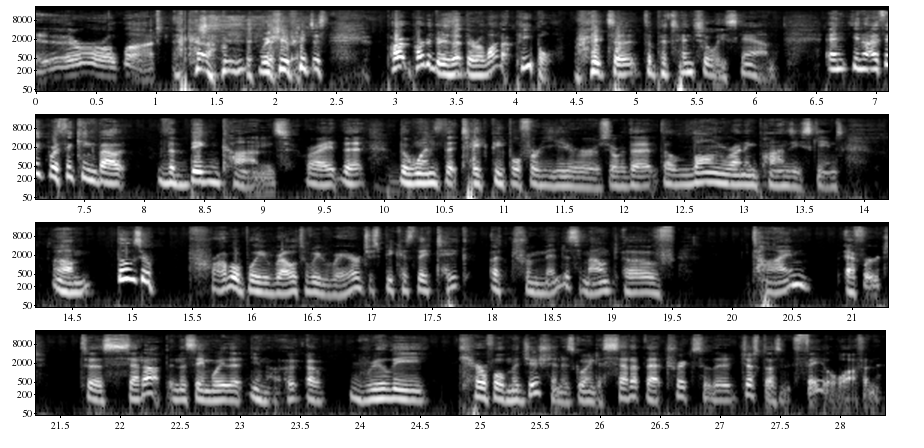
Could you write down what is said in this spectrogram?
there are a lot. we, we just part part of it is that there are a lot of people, right, to, to potentially scam. And you know, I think we're thinking about the big cons, right? The the ones that take people for years, or the the long running Ponzi schemes. Um, those are probably relatively rare, just because they take a tremendous amount of time, effort to set up. In the same way that you know a, a really careful magician is going to set up that trick so that it just doesn't fail often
